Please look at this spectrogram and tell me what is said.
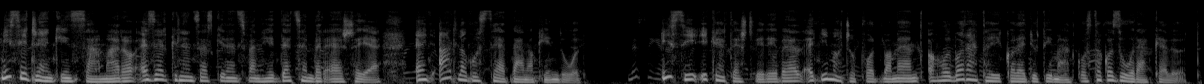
Missy Jenkins számára 1997. december 1-e egy átlagos szerdának indult. Missy ikertestvérével egy imacsoportba ment, ahol barátaikkal együtt imádkoztak az órák előtt.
